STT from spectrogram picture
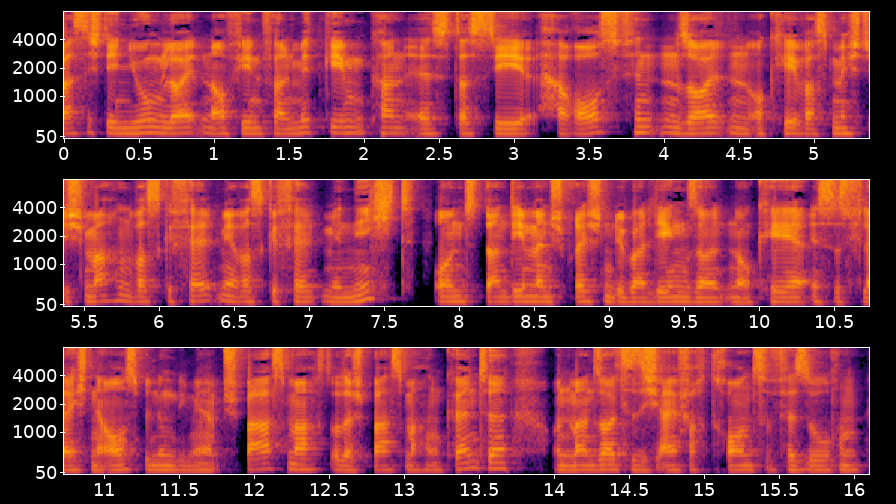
Was ich den jungen Leuten auf jeden Fall mitgeben kann, ist, dass sie herausfinden sollten, okay, was möchte ich machen, was gefällt mir, was gefällt mir nicht und dann dementsprechend überlegen sollten, okay, ist es vielleicht eine Ausbildung, die mir Spaß macht oder Spaß machen könnte und man sollte sich einfach trauen zu versuchen.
